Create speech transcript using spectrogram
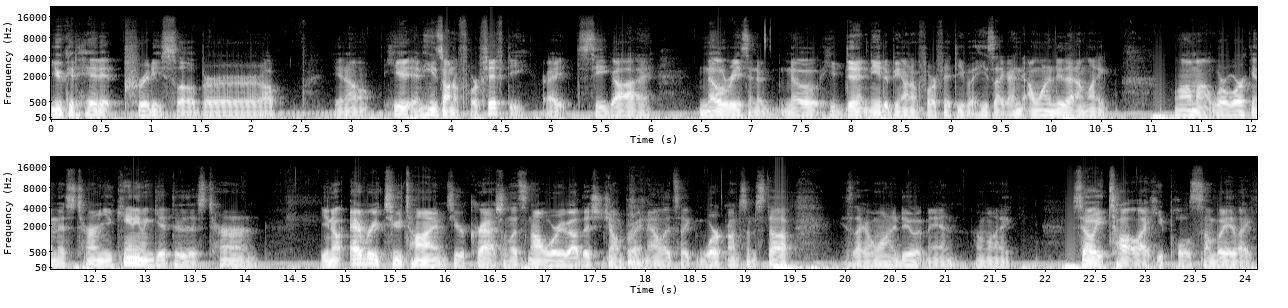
you could hit it pretty slow, brr, up, you know. He and he's on a 450, right? C guy, no reason to no. He didn't need to be on a 450, but he's like, I, I want to do that. I'm like, well, I'm we're working this turn. You can't even get through this turn. You know, every two times you're crashing. Let's not worry about this jump right now. Let's like work on some stuff. He's like, I want to do it, man. I'm like, so he taught like he pulls somebody like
